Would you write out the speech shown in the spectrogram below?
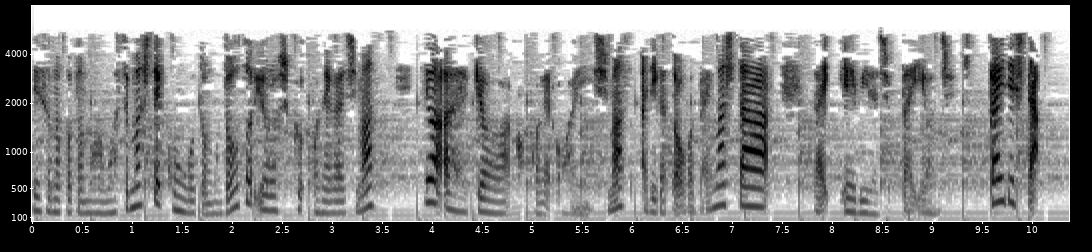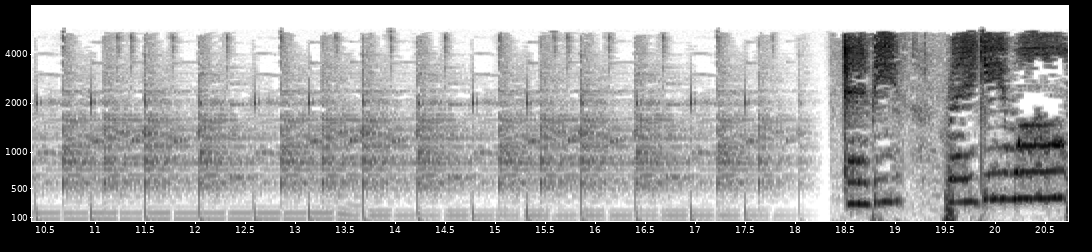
えそのことも合わせまして、今後ともどうぞよろしくお願いします。では、今日はここで終わりにします。ありがとうございました。第 AB ラジオ第41回でした。AB Radio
